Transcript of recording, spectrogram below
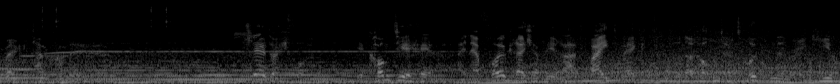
Spektakulär. Stellt euch vor, ihr kommt hierher, ein erfolgreicher Pirat, weit weg von eurer unterdrückenden Regierung.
